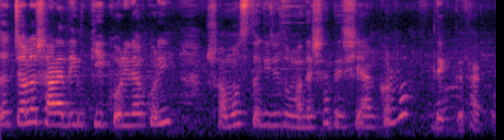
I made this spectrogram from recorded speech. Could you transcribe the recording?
তো চলো সারাদিন কি করি না করি, সমস্ত কিছু তোমাদের সাথে শেয়ার করব। দেখতে থাকো।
